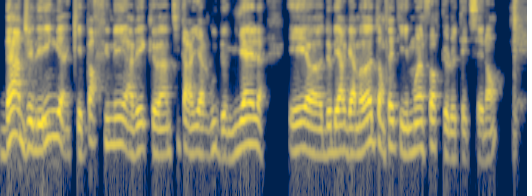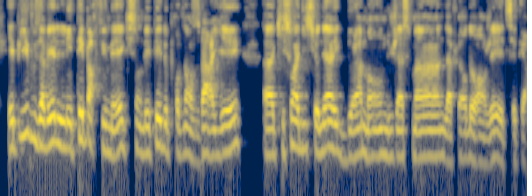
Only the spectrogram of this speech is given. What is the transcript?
Darjeeling qui est parfumé avec euh, un petit arrière-goût de miel et euh, de bergamote. En fait, il est moins fort que le thé de Ceylan. Et puis, vous avez les thés parfumés qui sont des thés de provenance variée, euh, qui sont additionnés avec de l'amande, du jasmin, de la fleur d'oranger, etc.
